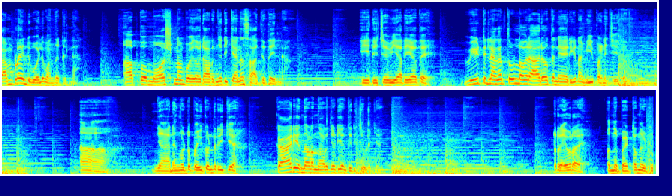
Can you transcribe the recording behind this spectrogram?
കംപ്ലൈന്റ് പോലും വന്നിട്ടില്ല. അപ്പോൾ മോഷണം പോയത് അവർ അറിഞ്ഞിരിക്കാനും സാധ്യതയില്ല ഇരുചെവി അറിയാതെ വീട്ടിനകത്തുള്ളവർ ആരോ തന്നെ ആയിരിക്കണം ഈ പണി ചെയ്തത്. ആ ഞാനങ്ങോട്ട് പോയിക്കൊണ്ടിരിക്കുക കാര്യം എന്താണെന്ന് അറിഞ്ഞിട്ട് ഞാൻ തിരിച്ചു വിളിക്കാം. ഡ്രൈവറെ ഒന്ന് പെട്ടെന്ന് കിട്ടു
